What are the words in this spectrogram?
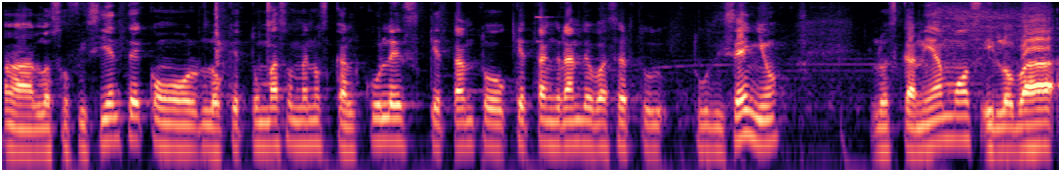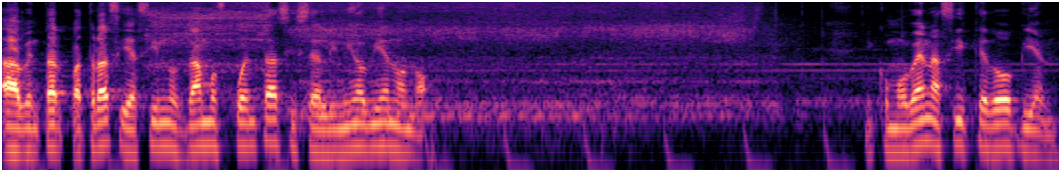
a lo suficiente como lo que tú más o menos calcules qué tanto qué tan grande va a ser tu, tu diseño lo escaneamos y lo va a aventar para atrás y así nos damos cuenta si se alineó bien o no. Y como ven así quedó bien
